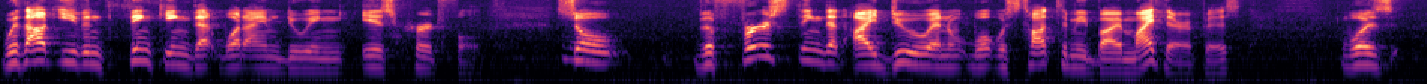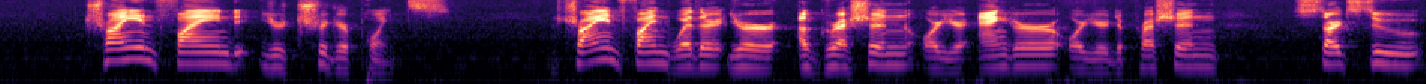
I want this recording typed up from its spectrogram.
without even thinking that what I'm doing is hurtful. So, the first thing that I do, and what was taught to me by my therapist, was try and find your trigger points. Try and find whether your aggression or your anger or your depression starts to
